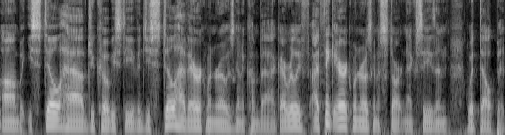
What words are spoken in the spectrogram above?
um, but you still have Jacoby Stevens, you still have Eric Monroe who's going to come back. I really I think Eric Monroe is going to start next season with Delpit.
